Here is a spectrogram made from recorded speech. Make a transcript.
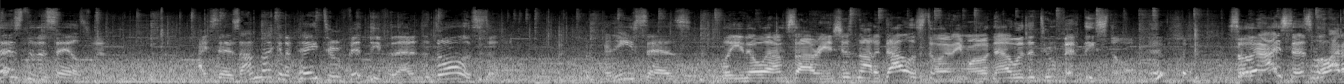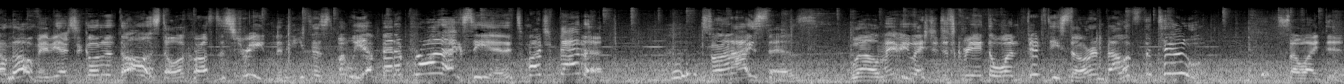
Says to the salesman, I says, I'm not gonna pay 250 for that at the dollar store. And he says, Well, you know what, I'm sorry, it's just not a dollar store anymore, now we're the 250 store. so then I says, Well, I don't know, maybe I should go to the dollar store across the street. And then he says, But we have better products here, it's much better. So then I says, Well, maybe I should just create the 150 store and balance the two. So I did.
